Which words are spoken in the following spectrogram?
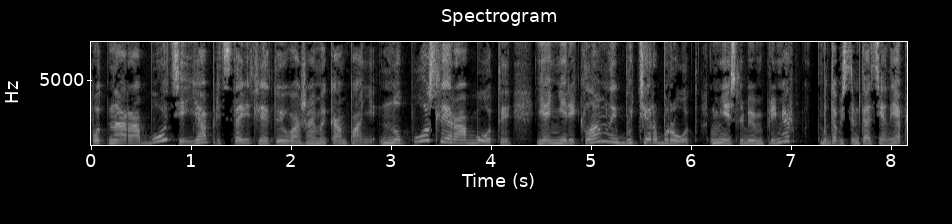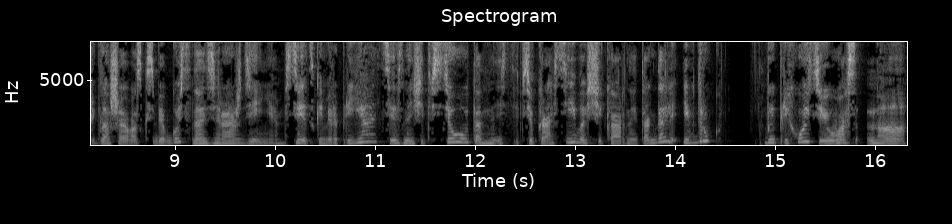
вот на работе я представитель этой уважаемой компании, но после работы я не рекламный бутерброд. У меня есть любимый пример. Вот, допустим, Татьяна, я приглашаю вас к себе в гости на день рождения. Светское мероприятие, значит, все там все красиво, шикарно и так далее. И вдруг вы приходите, и у вас на,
